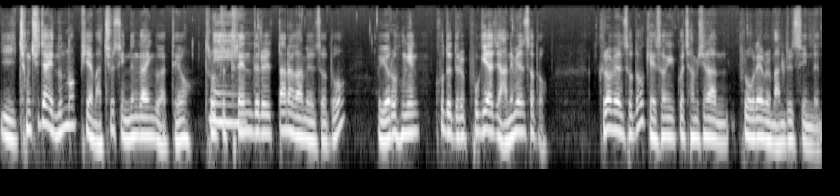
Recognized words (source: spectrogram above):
이 청취자의 눈높이에 맞출 수 있는가인 것 같아요. 트로트 네. 트렌드를 따라가면서도 여러 흥행 코드들을 포기하지 않으면서도 그러면서도 개성 있고 참신한 프로그램을 만들 수 있는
